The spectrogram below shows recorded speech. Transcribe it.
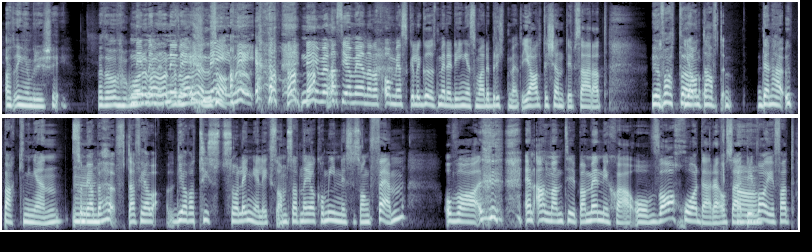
Att ingen bryr sig. Vänta, vad var nej, det- nej, men alltså jag menar att om jag skulle gå ut med det, det är ingen som hade brytt mig. Jag har alltid känt typ så att Jag fattar. jag har inte haft den här uppbackningen som Mm. jag behövt. Därför jag, jag var tyst så länge. Liksom. Så att när jag kom in i säsong fem och var en annan typ av människa och var hårdare. Och så här, Ja. Det var ju för att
